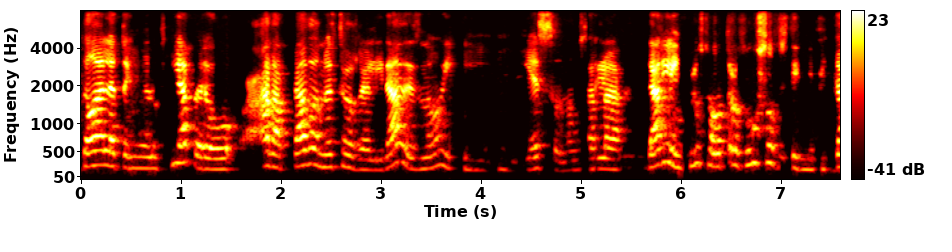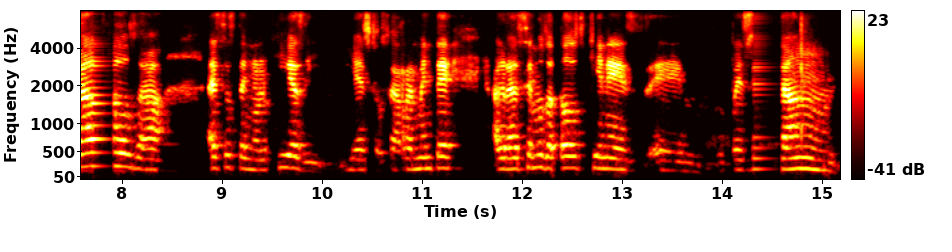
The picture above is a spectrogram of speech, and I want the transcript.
toda la tecnología, pero adaptado a nuestras realidades, ¿no? Y, eso, ¿no? Usarla, darle incluso otros usos significados a, a estas tecnologías y, eso. O sea, realmente agradecemos a todos quienes eh, pues han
